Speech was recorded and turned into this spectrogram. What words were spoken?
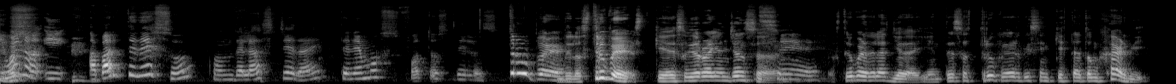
Y bueno, y aparte de eso, con The Last Jedi, tenemos fotos de los Troopers. De los Troopers que subió Ryan Johnson. Sí, Los Troopers de las Jedi. Y entre esos Troopers dicen que está Tom Hardy.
